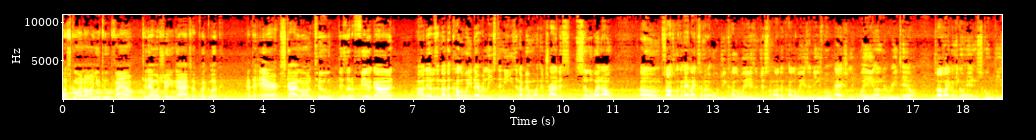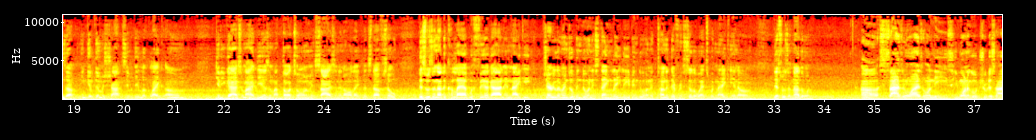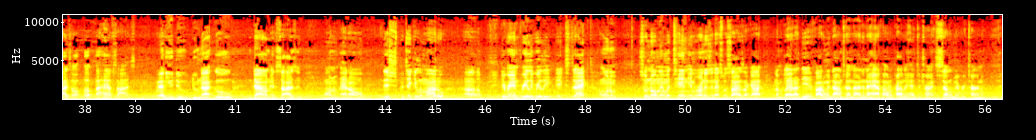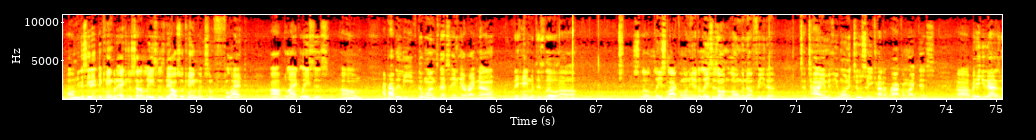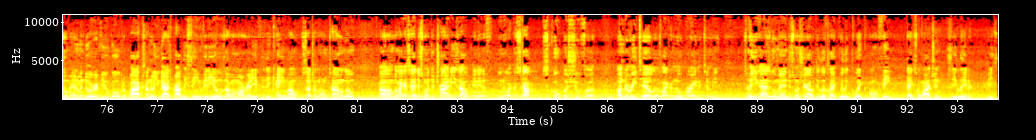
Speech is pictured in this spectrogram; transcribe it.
what's going on YouTube fam? Today I want to show you guys a quick look at the Air Skylon 2. These are the Fear God. Uh, there was another colorway that released in these and I've been wanting to try this silhouette out. Um, so I was looking at like some of the OG colorways and just some other colorways and these were actually way under retail. So I was like, let me go ahead and scoop these up and give them a shot, see what they look like. Um, give you guys some ideas and my thoughts on them and sizing and all that good stuff. So this was another collab with Fear God and Nike. Jerry Lorenzo been doing his thing lately. He been doing a ton of different silhouettes with Nike, and um, this was another one. Uh, sizing wise on these, you want to go true to size or up a half size. Whatever you do, do not go down in sizing on them at all. This particular model, uh, they ran really, really exact on them. So normally I'm a 10 in runners and that's what size I got. And I'm glad I did. If I went down to a nine and a half, I would have probably had to try and sell them and return them. Um, you can see that they came with an extra set of laces. They also came with some flat uh, black laces. Um, I probably leave the ones that's in here right now. They came with this little uh, this little lace lock on here. The laces aren't long enough for you to, to tie them if you wanted to, so you kind of rock them like this. Uh, but here you guys go, man. I'm gonna do a review, go over the box. I know you guys probably seen videos of them already because they came out such a long time ago. Um, but like I said, I just wanted to try these out, and then if you know, like a scoop, scoop or shoot for under retail is like a no-brainer to me. So here you guys go, man. Just want to share out what they look like really quick on feet. Thanks for watching. See you later.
